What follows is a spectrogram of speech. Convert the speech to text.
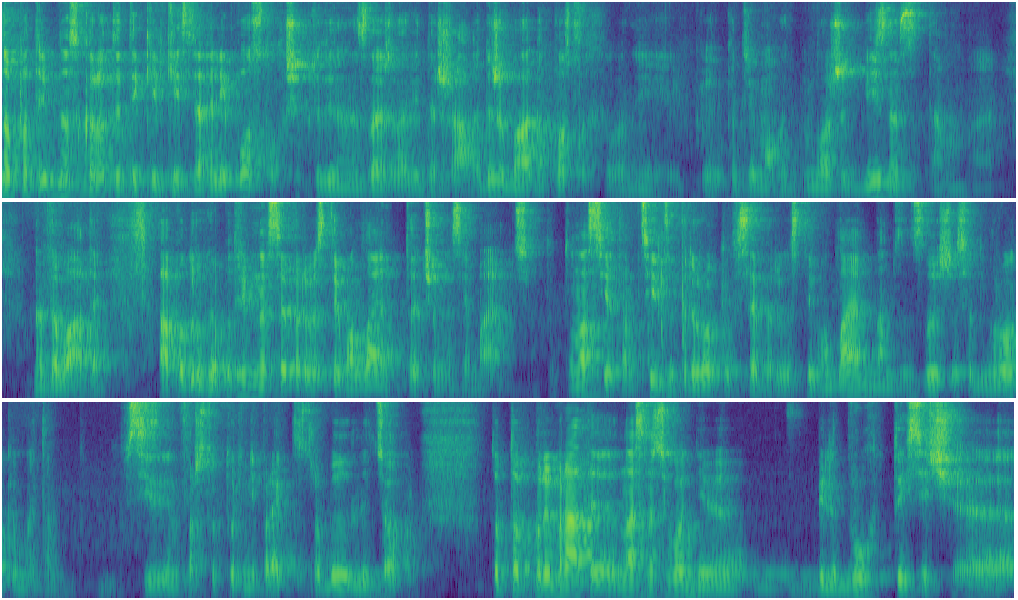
Ну, потрібно скоротити кількість взагалі послуг, щоб людина не залежала від держави. Дуже багато послуг вони котрі можуть можуть бізнес там е, надавати. А по-друге, потрібно все перевести в онлайн, те, чим ми займаємося. Тобто, у нас є там ціль за три роки все перевести в онлайн. Нам залишилося два роки. Ми там всі інфраструктурні проекти зробили для цього. Тобто, прибрати у нас на сьогодні біля двох тисяч е,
